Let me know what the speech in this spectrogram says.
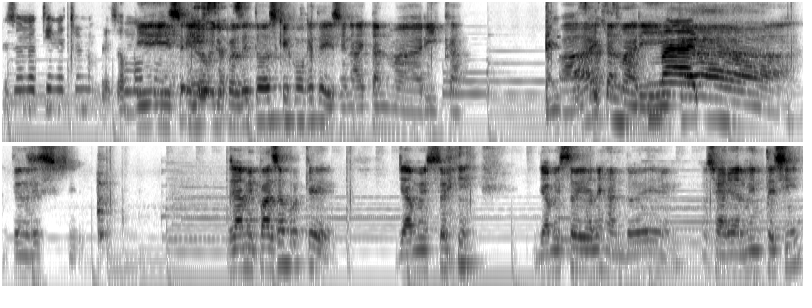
Eso no tiene otro nombre. Es Y, homofobia. y y lo, y lo peor de todo es que como que te dicen, ay, tan marica. Ay, tan Exacto. marica. Entonces, sí. o sea, me pasa porque ya me estoy, ya me estoy alejando de, o sea, realmente sí,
